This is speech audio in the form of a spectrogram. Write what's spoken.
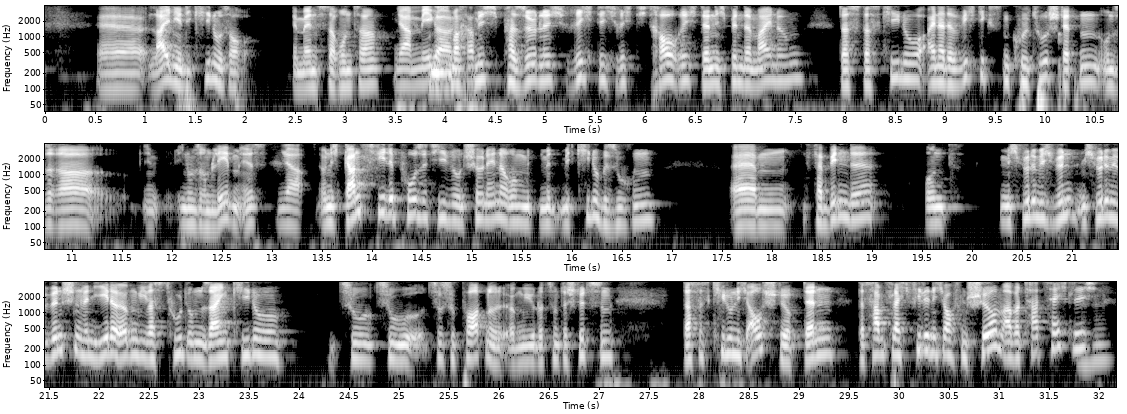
äh, leiden ja die Kinos auch immens darunter. Ja, mega. Und das macht krass. mich persönlich richtig, richtig traurig, denn ich bin der Meinung, dass das Kino einer der wichtigsten Kulturstätten unserer in, in unserem Leben ist. Ja. Und ich ganz viele positive und schöne Erinnerungen mit, mit, mit Kinobesuchen ähm, verbinde. Und mich würde, mich, mich würde mir wünschen, wenn jeder irgendwie was tut, um sein Kino zu, zu, zu supporten oder irgendwie oder zu unterstützen, dass das Kino nicht ausstirbt. Denn das haben vielleicht viele nicht auf dem Schirm, aber tatsächlich mhm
